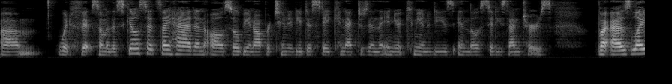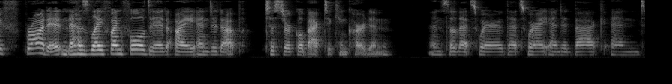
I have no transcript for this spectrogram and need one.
um, would fit some of the skill sets I had and also be an opportunity to stay connected in the Inuit communities in those city centers. But as life brought it and as life unfolded, I ended up to circle back to Kincardine. And so that's where that's where I ended back and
